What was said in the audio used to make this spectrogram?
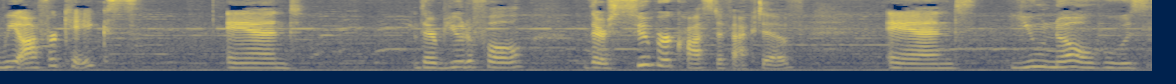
we offer cakes and they're beautiful, they're super cost effective, and you know who's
